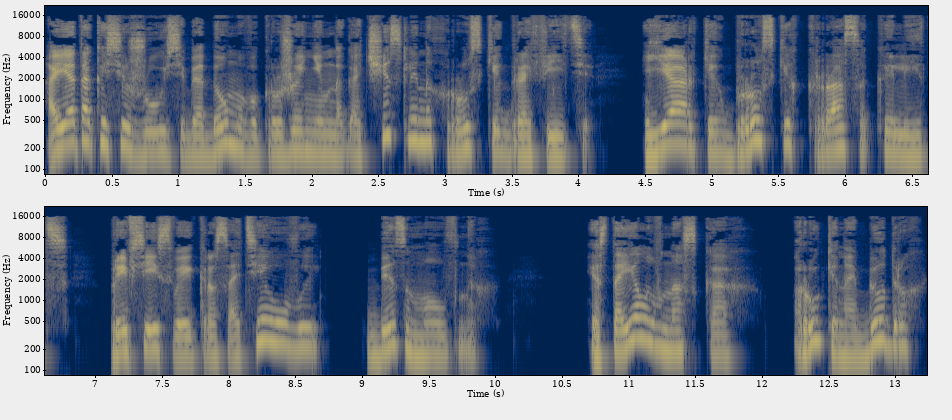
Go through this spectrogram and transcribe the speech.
а я так и сижу у себя дома в окружении многочисленных русских граффити, ярких, броских красок и лиц, при всей своей красоте, увы, безмолвных. Я стояла в носках, руки на бедрах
